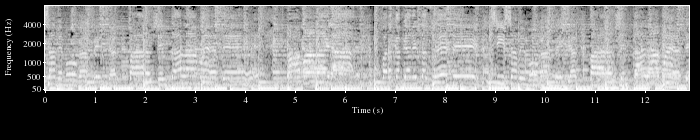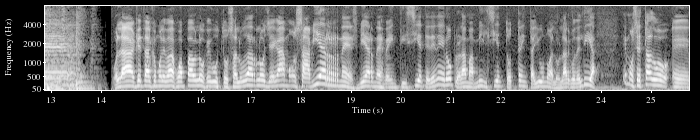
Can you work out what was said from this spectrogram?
Sabemos gambetear para ausentar la muerte. Vamos a bailar para cambiar esta suerte. Si sabemos gambetear para ausentar la muerte. Hola, ¿qué tal? ¿Cómo le va Juan Pablo? Qué gusto saludarlo. Llegamos a viernes, viernes 27 de enero, programa 1131 a lo largo del día. Hemos estado eh,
